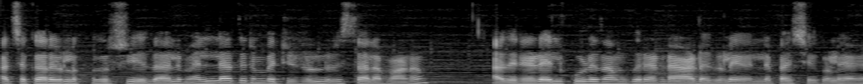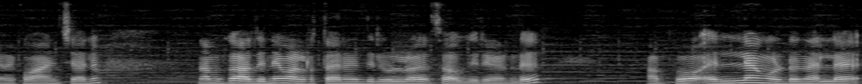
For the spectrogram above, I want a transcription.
പച്ചക്കറികളൊക്കെ കൃഷി ചെയ്താലും എല്ലാത്തിനും പറ്റിയിട്ടുള്ളൊരു സ്ഥലമാണ്. അതിനിടയിൽ കൂടി നമുക്ക് രണ്ട് ആടുകളെ അല്ലെങ്കിൽ പശുക്കളെ അങ്ങനെയൊക്കെ വാങ്ങിച്ചാലും നമുക്ക് അതിനെ വളർത്താനും ഇതിലുള്ള സൗകര്യമുണ്ട്. അപ്പോൾ എല്ലാം കൊണ്ട് നല്ല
